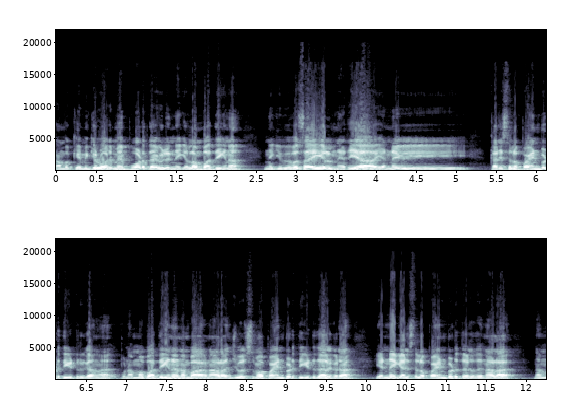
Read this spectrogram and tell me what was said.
நம்ம கெமிக்கல் உரமே போட தேவையில்லை. இன்றைக்கெல்லாம் பார்த்தீங்கன்னா இன்றைக்கி விவசாயிகள் நிறையா எண்ணெய் கரைசலை பயன்படுத்திக்கிட்டு இருக்காங்க. இப்போ நம்ம பார்த்தீங்கன்னா நம்ம நாலு அஞ்சு வருஷமாக பயன்படுத்திக்கிட்டு தான் இருக்கிறோம். எண்ணெய் கரைசலை பயன்படுத்துறதுனால நம்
